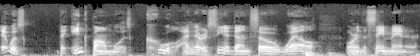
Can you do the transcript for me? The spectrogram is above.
it was the ink bomb was cool. I'd Mm. never seen it done so well or in the same manner.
